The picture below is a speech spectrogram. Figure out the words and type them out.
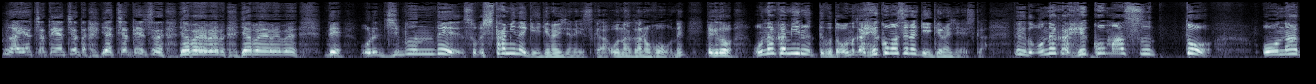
うわ、やっちゃった、やっちゃった、やっちゃった、やっちゃった、やばいやばいやばい、やばいやばいやばい。で、俺自分で、それ下見なきゃいけないじゃないですか。お腹の方をね。だけど、お腹見るってことはお腹へこませなきゃいけないじゃないですか。だけど、お腹へこますと、お腹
